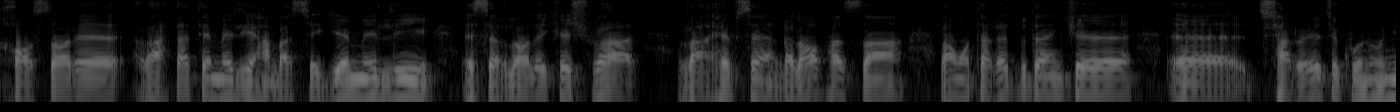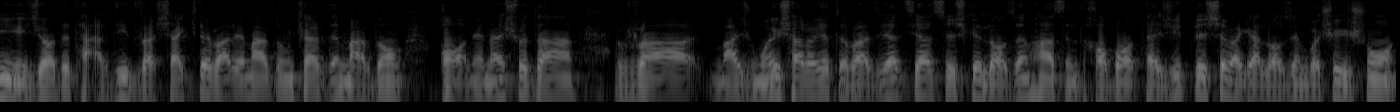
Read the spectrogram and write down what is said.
خواستار وحدت ملی همبستگی ملی استقلال کشور و حفظ انقلاب هستند و معتقد بودند که شرایط کنونی ایجاد تردید و شکل برای مردم کرده. مردم قانع نشدن و مجموعه شرایط وضعیتی هستش که لازم هست انتخابات تجدید بشه و اگر لازم باشه ایشون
